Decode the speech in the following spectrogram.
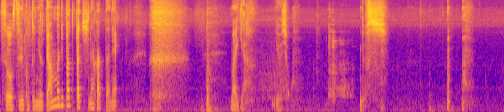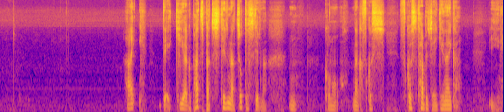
そうすることによってあんまりパチパチしなかったね。まあいいや。よいしょ。よし。はい。出来上がパチパチしてるな。ちょっとしてるな。うん。このなんか少し少し食べちゃいけない感。いいね。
